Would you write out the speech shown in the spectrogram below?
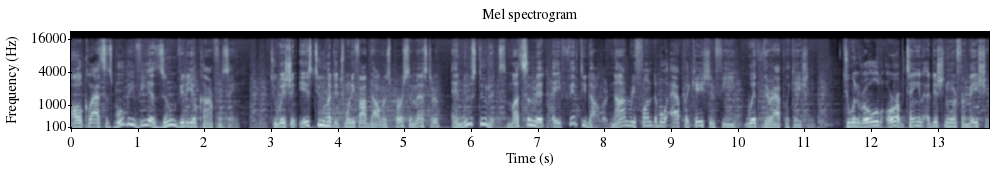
All classes will be via Zoom video conferencing. Tuition is $225 per semester, and new students must submit a $50 non refundable application fee with their application. To enroll or obtain additional information,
